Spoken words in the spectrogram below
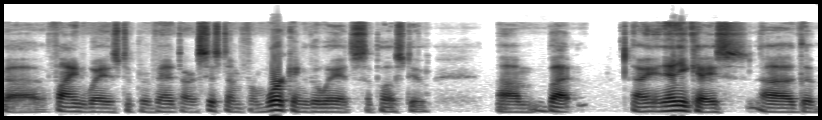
uh, find ways to prevent our system from working the way it's supposed to. Um, but uh, in any case, uh, the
